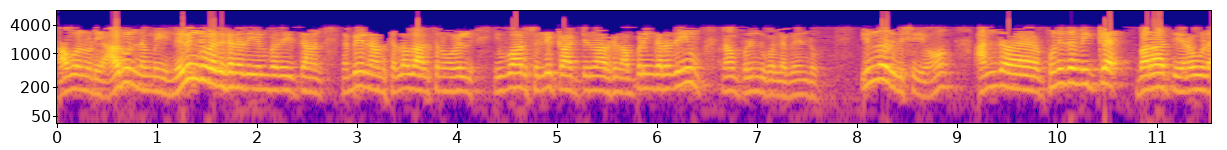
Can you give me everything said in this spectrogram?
அவனுடைய அருள் நம்மை நெருங்கி வருகிறது என்பதைத்தான் நபீல் நாம் செல்லதாசன் அவர்கள் இவ்வாறு சொல்லி காட்டினார்கள் அப்படிங்கிறதையும் நாம் புரிந்து கொள்ள வேண்டும். இன்னொரு விஷயம் அந்த புனிதமிக்க பராத் இரவுல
